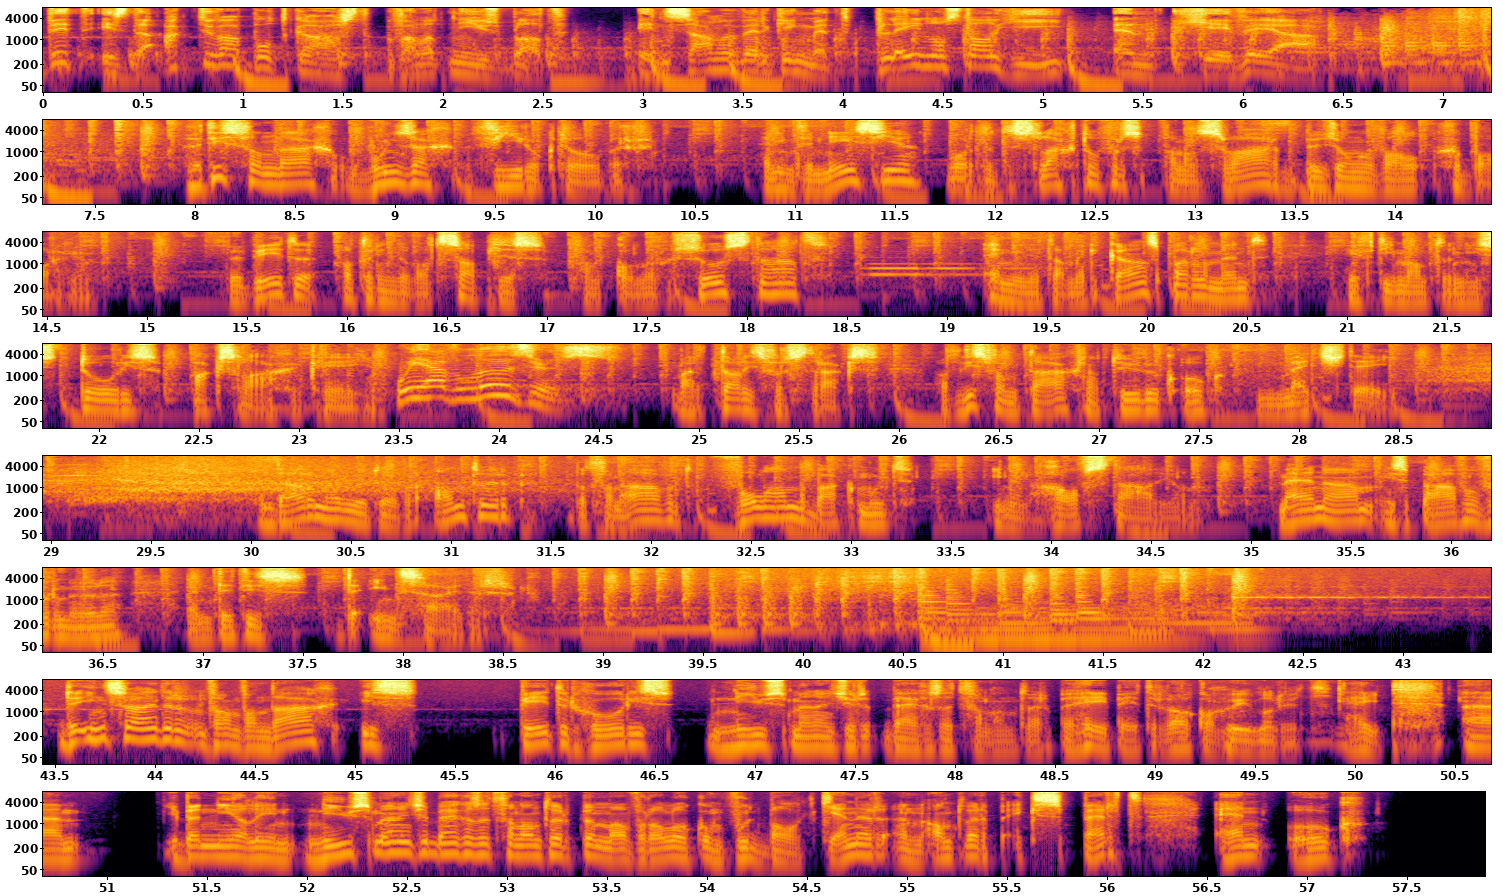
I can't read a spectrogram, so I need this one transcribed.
Dit is de Actua-podcast van het Nieuwsblad. In samenwerking met Play Nostalgie en GVA. Het is vandaag woensdag 4 oktober. En in Venetië worden de slachtoffers van een zwaar busongeval geborgen. We weten wat er in de WhatsAppjes van Conor Rousseau staat. En in het Amerikaans parlement heeft iemand een historisch pakslaag gekregen. We have losers. Maar dat is voor straks. Want het is vandaag natuurlijk ook matchday. En daarom hebben we het over Antwerpen, dat vanavond vol aan de bak moet in een half stadion. Mijn naam is Pavo Vermeulen en dit is The Insider. De Insider van vandaag is Peter Goris, nieuwsmanager bij Gezet van Antwerpen. Hey Peter, welkom. Goedemorgen. Hey. Ehm, je bent niet alleen nieuwsmanager bij Gezet van Antwerpen, maar vooral ook een voetbalkenner, een Antwerpen-expert en ook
